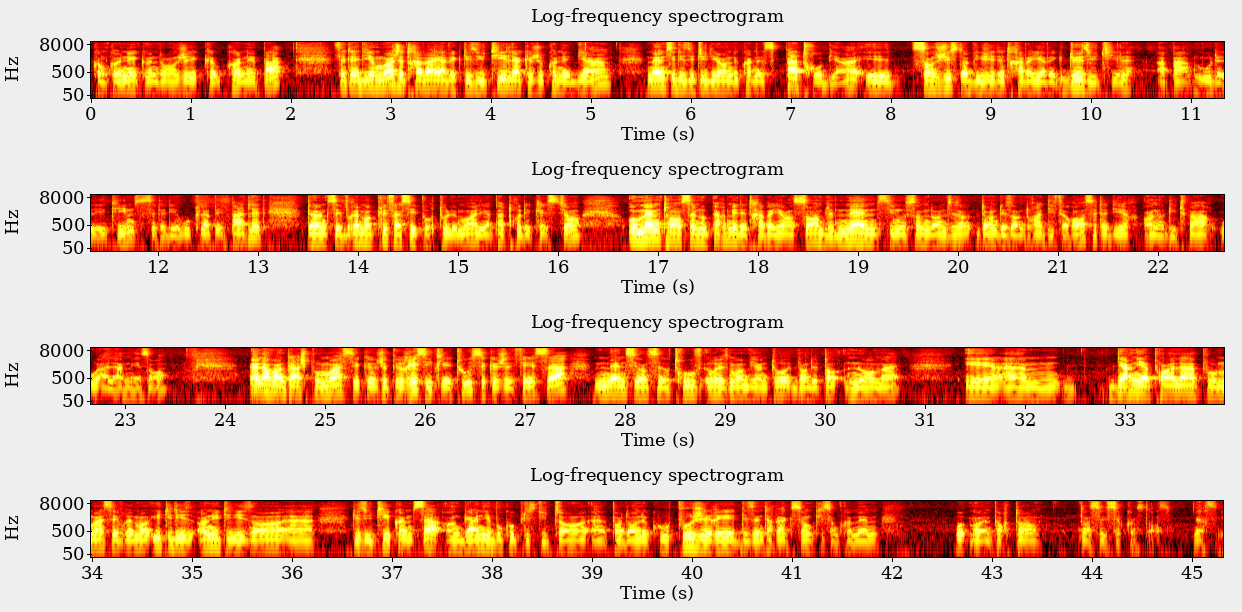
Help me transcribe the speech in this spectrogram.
qu'on connaît qu'un danger qu'on ne connaît pas. C'est-à-dire, moi, je travaille avec des outils là, que je connais bien, même si les étudiants ne connaissent pas trop bien, ils sont juste obligés de travailler avec deux outils, à part Moodle et Teams, c'est-à-dire WooClub et Padlet. Donc, c'est vraiment plus facile pour tout le monde, il n'y a pas trop de questions. Au même temps, ça nous permet de travailler ensemble, même si nous sommes dans des, endroits différents, c'est-à-dire en auditoire ou à la maison. Un avantage pour moi, c'est que je peux recycler tout ce que je fais, ça, même si on se retrouve heureusement bientôt dans le temps normal. Et euh, dernier point là, pour moi, c'est vraiment en utilisant euh, des outils comme ça, on gagne beaucoup plus du temps euh, pendant le cours pour gérer des interactions qui sont quand même hautement importantes dans ces circonstances. Merci.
